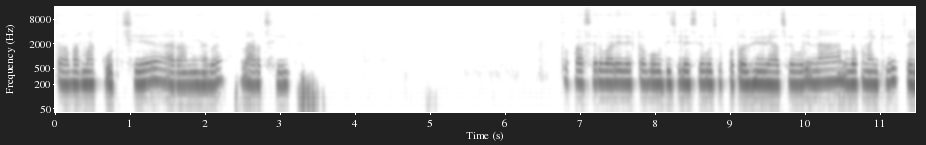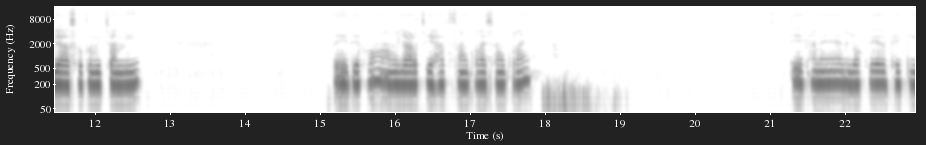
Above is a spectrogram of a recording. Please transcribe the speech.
তো আমার মা কুটছে আর আমি হলো লাড়ছি। তো পাশের বাড়ির একটা বৌদি চলে এসে বলছে, কত ভিড় আছে? বলি, না, লোক নাইকে চলে আসো তুমি চান নিয়ে। তো এই দেখো, আমি লাড়ছি, হাত সাম করাই সাম করাই তো এখানে লোকের ঢেকি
